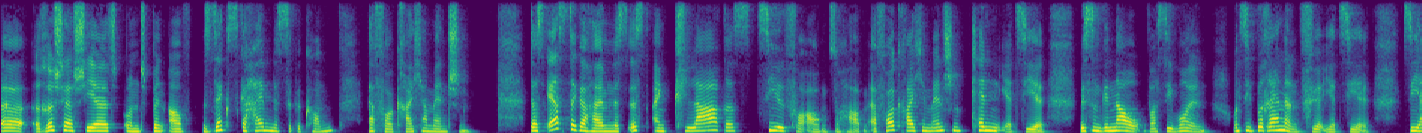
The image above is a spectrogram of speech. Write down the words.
äh, recherchiert und bin auf sechs Geheimnisse gekommen erfolgreicher Menschen. Das erste Geheimnis ist, ein klares Ziel vor Augen zu haben. Erfolgreiche Menschen kennen ihr Ziel, wissen genau, was sie wollen und sie brennen für ihr Ziel. Sie,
